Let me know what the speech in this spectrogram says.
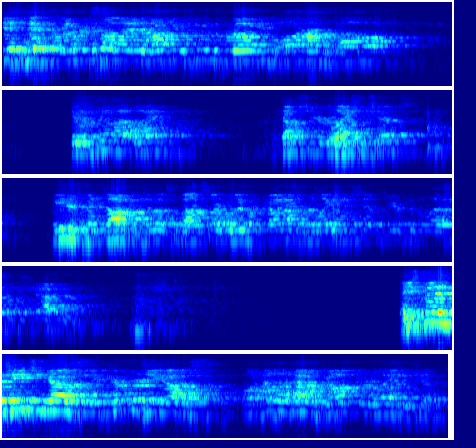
getting hit from every side, rocking to and fro, getting water over top. You ever feel that way? When it comes to your relationships? Peter's been talking to us about several different kinds of relationships here through the last couple chapters. He's been teaching us and encouraging us on how to have godly relationships.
